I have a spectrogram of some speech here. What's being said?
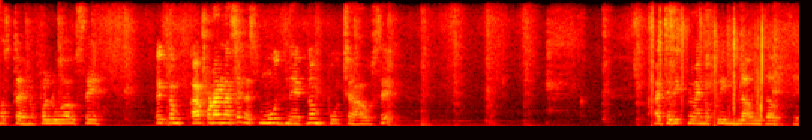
મસ્ત એનું પલ્લું આવશે. એકદમ કાપડાના છે ને સ્મૂધ ને એકદમ પોચા આવશે. આ જ રીતનું એનું ક્રીમ બ્લાઉઝ આવશે.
